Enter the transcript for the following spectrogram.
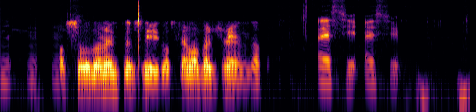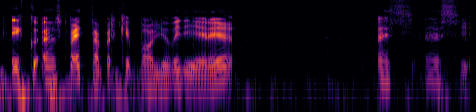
Mm-mm. Assolutamente sì, lo stiamo facendo. Eh sì, eh sì. E, aspetta perché voglio vedere. Eh sì, eh sì.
